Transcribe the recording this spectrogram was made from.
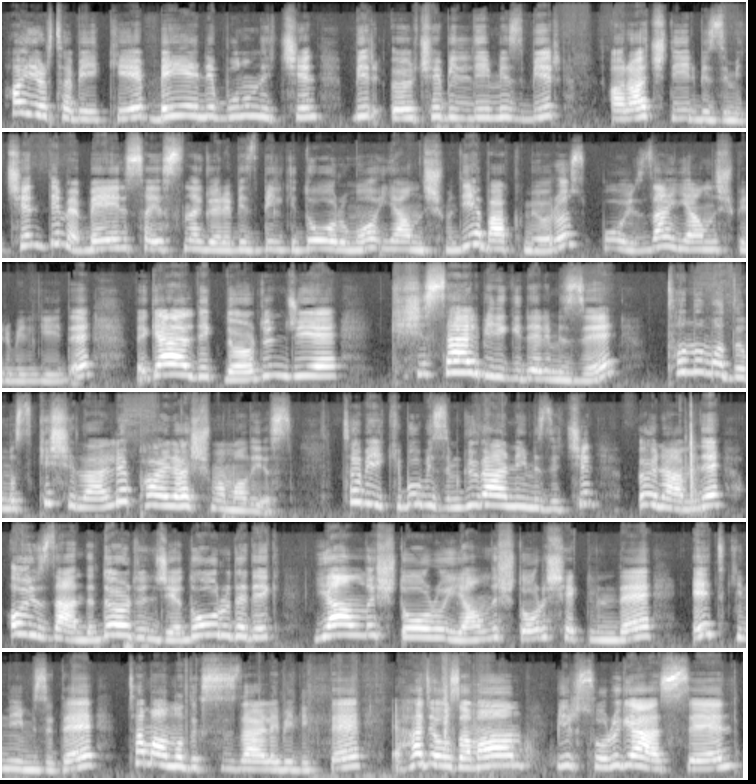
Hayır tabii ki. Beğeni bunun için bir ölçebildiğimiz bir araç değil bizim için değil mi? Beğeni sayısına göre biz bilgi doğru mu yanlış mı diye bakmıyoruz. Bu yüzden yanlış bir bilgiydi. Ve geldik dördüncüye kişisel bilgilerimizi tanımadığımız kişilerle paylaşmamalıyız. Tabii ki bu bizim güvenliğimiz için önemli. O yüzden de dördüncüye doğru dedik. Yanlış doğru, yanlış doğru şeklinde etkinliğimizi de tamamladık sizlerle birlikte. E hadi o zaman bir soru gelsin.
